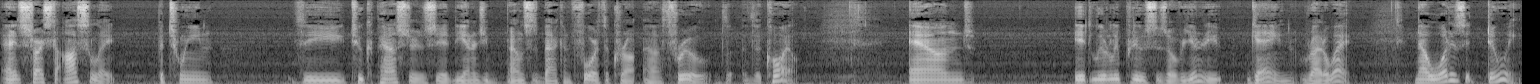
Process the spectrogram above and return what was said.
and it starts to oscillate between the two capacitors. It, the energy bounces back and forth across, uh, through the, the coil and it literally produces over unity gain right away. Now, what is it doing?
